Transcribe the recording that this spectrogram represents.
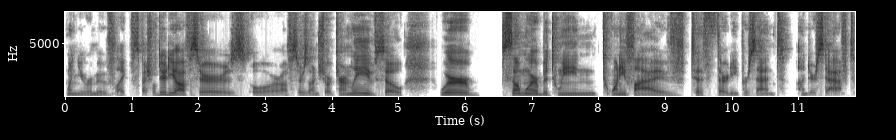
when you remove like special duty officers or officers on short term leave. So we're somewhere between 25 to 30% understaffed.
